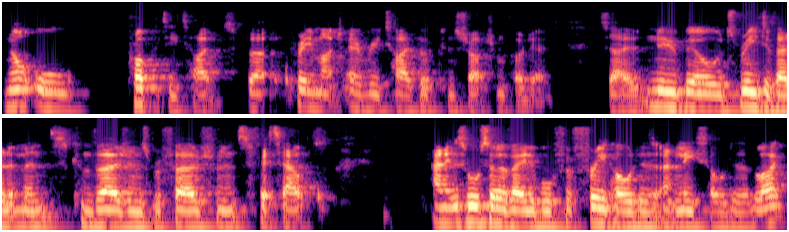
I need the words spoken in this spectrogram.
not all property types, but pretty much every type of construction project. So new builds, redevelopments, conversions, refurbishments, fit outs. And it's also available for freeholders and leaseholders alike.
